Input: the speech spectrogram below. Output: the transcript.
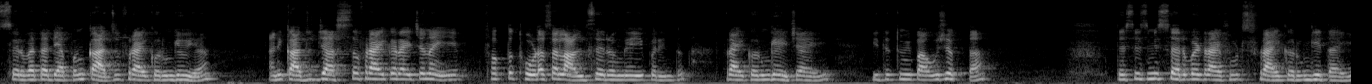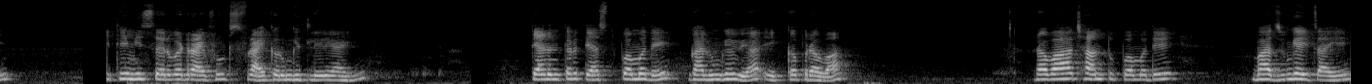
सर्वात आधी आपण काजू फ्राय करून घेऊया. आणि काजू जास्त फ्राय करायचे नाही आहे फक्त थोडासा लालसर रंग येईपर्यंत फ्राय करून घ्यायचे आहे. इथे तुम्ही पाहू शकता. तसेच मी सर्व ड्रायफ्रूट्स फ्राय करून घेत आहे. इथे मी सर्व ड्रायफ्रूट्स फ्राय करून घेतलेले आहे. त्यानंतर त्याच तुपामध्ये घालून घेऊया एक कप रवा. रवा हा छान तुपामध्ये भाजून घ्यायचा आहे.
